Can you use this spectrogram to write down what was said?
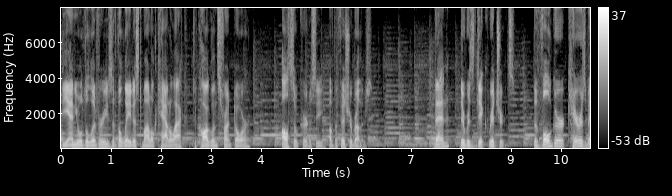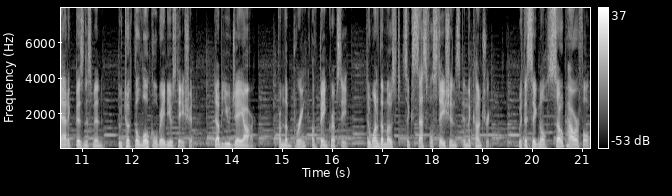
The annual deliveries of the latest model Cadillac to Coughlin's front door, also courtesy of the Fisher brothers. Then there was Dick Richards, the vulgar, charismatic businessman who took the local radio station, WJR, from the brink of bankruptcy to one of the most successful stations in the country, with a signal so powerful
